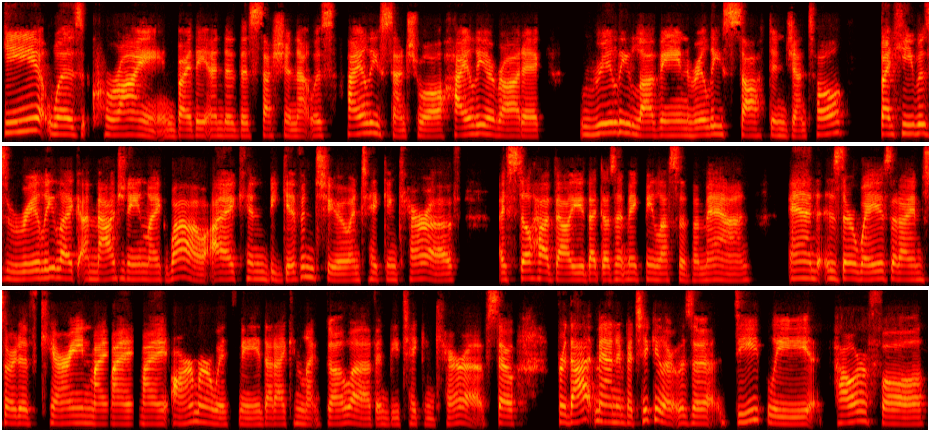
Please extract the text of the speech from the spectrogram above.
He was crying by the end of this session that was highly sensual, highly erotic, really loving, really soft and gentle. But he was really like imagining, like, wow, I can be given to and taken care of. I still have value. That doesn't make me less of a man. And is there ways that I'm sort of carrying my, my, my armor with me that I can let go of and be taken care of? So for that man in particular, it was a deeply powerful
